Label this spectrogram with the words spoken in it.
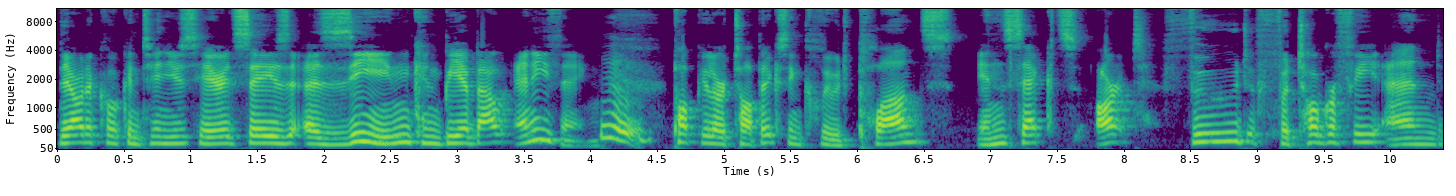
The article continues here. It says a zine can be about anything. Hmm. Popular topics include plants, insects, art, food, photography, and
